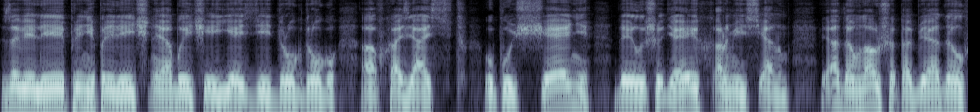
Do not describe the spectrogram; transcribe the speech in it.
завели пренеприличные обычаи ездить друг к другу, а в хозяйстве упущение, да и лошадей их корми сеном. Я давно уж отобедал,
